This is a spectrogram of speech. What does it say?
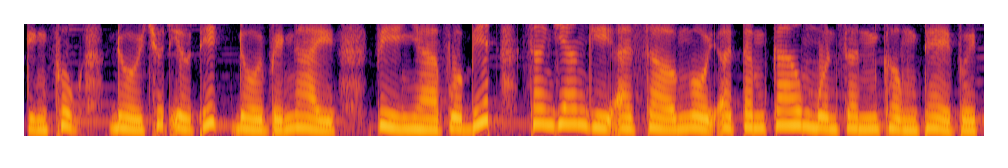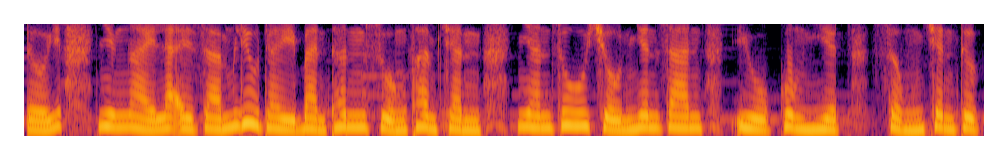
kính phục, đôi chút yêu thích đối với ngài. Vì nhà vua biết Sang Giang Ghi A Sở ngồi ở tầm cao muôn dân không thể với tới, nhưng ngài lại dám lưu đầy bản thân xuống phàm trần, nhàn du trốn nhân gian, yêu cuồng nhiệt, sống chân thực.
